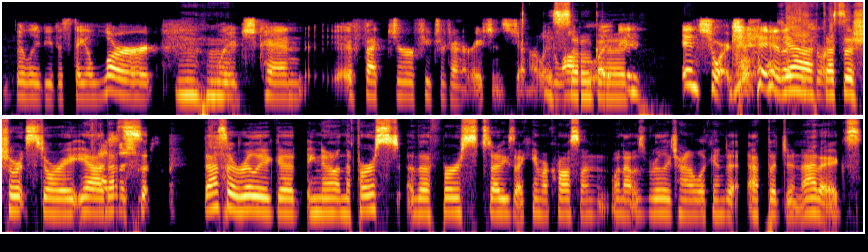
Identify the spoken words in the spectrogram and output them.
ability to stay alert, mm-hmm. which can affect your future generations generally. It's so good. In, in short, that's yeah, short. that's a short story. Yeah, that's. that's that's a really good, you know, and the first the first studies I came across on when I was really trying to look into epigenetics,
